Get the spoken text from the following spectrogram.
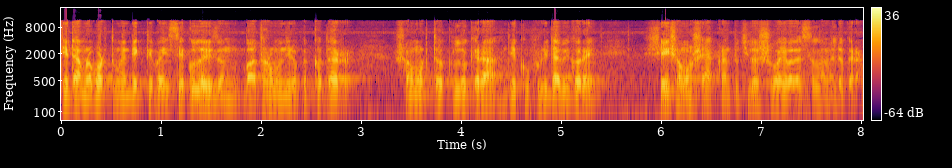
যেটা আমরা বর্তমানে দেখতে পাই, সেকুলারিজম বা ধর্ম নিরপেক্ষতার সমর্থক লোকেরা যে কুফুরি দাবি করে, সেই সমস্যায় আক্রান্ত ছিল সোহাইব আলাহিসাল্লামের লোকেরা।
